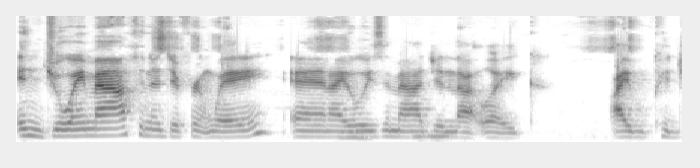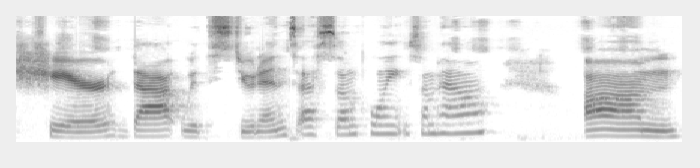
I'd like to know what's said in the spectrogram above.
enjoy math in a different way and i always imagine that like i could share that with students at some point somehow. Um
